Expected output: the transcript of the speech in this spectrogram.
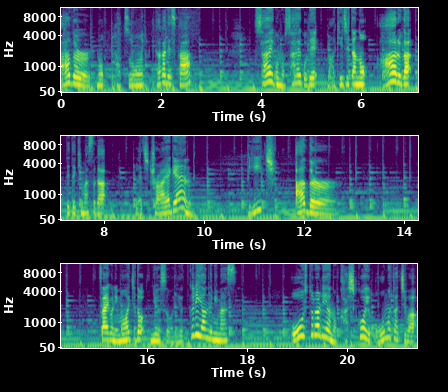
other の発音いかがですか？最後の最後で巻き舌の R が出てきますが Let's try again. Each other. 最後にもう一度ニュースをゆっくり読んでみます。オーストラリアの賢いオウムたちは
